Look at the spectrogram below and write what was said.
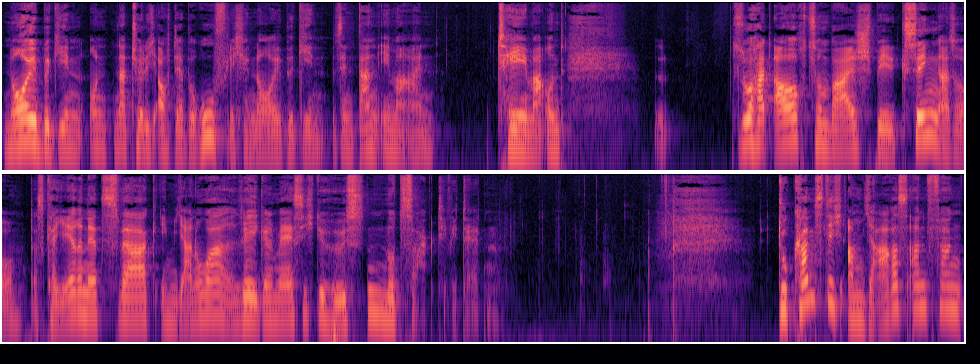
Neubeginn und natürlich auch der berufliche Neubeginn sind dann immer ein Thema. Und so hat auch zum Beispiel Xing, also das Karrierenetzwerk, im Januar regelmäßig die höchsten Nutzeraktivitäten. Du kannst dich am Jahresanfang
